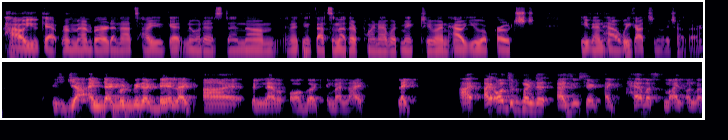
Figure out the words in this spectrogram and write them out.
how you get remembered and that's how you get noticed. And um and i think that's another point i would make too and how you approached even how we got to know each other. Yeah and that would be the day like i will never forget in my life. Like I, I also recommend that, as you said, I have a smile on my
